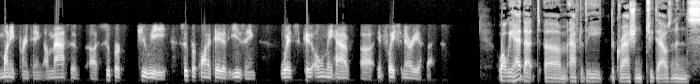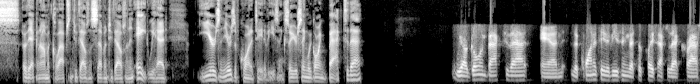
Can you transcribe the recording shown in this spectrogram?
money printing, a massive uh, super QE, super quantitative easing, which could only have uh, inflationary effects. Well, we had that um, after the, the crash in 2000 and, or the economic collapse in 2007, 2008. We had years and years of quantitative easing. So you're saying we're going back to that? We are going back to that. And the quantitative easing that took place after that crash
